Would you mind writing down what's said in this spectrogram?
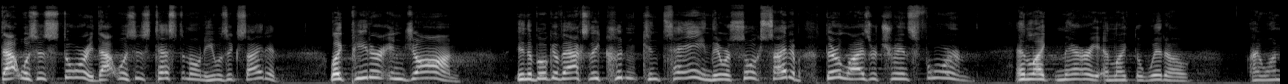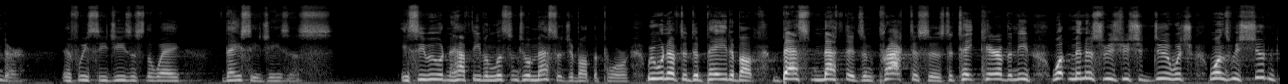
That was his story. That was his testimony. He was excited. Like Peter and John in the book of Acts, they couldn't contain. They were so excited. Their lives are transformed. And like Mary and like the widow, I wonder if we see Jesus the way they see Jesus. You see, we wouldn't have to even listen to a message about the poor. We wouldn't have to debate about best methods and practices to take care of the need, what ministries we should do, which ones we shouldn't.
